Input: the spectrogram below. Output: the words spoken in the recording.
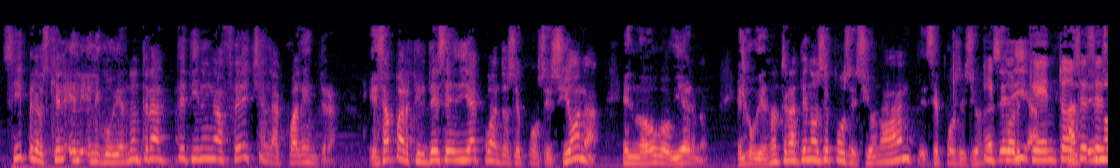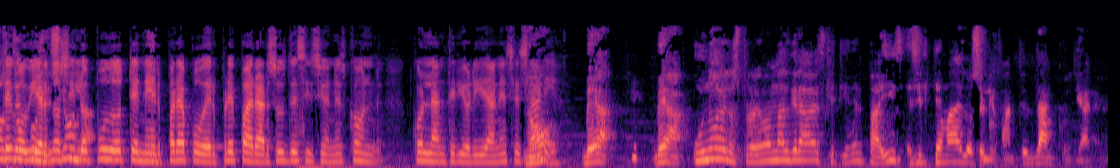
Sí, pero es que el, el, gobierno entrante tiene una fecha en la cual entra. Es a partir de ese día cuando se posesiona el nuevo gobierno. El gobierno entrante no se posesiona antes, se posesiona ¿Y por qué entonces este gobierno sí lo pudo tener para poder preparar sus decisiones con, con la anterioridad necesaria? vea, vea, uno de los problemas más graves que tiene el país es el tema de los elefantes blancos, Diana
